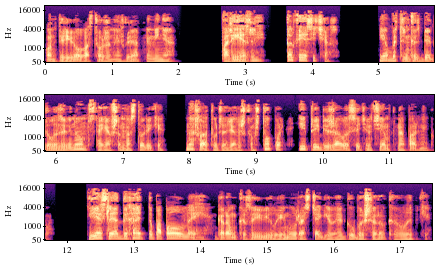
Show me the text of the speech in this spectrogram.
Он перевел восторженный взгляд на меня. «Полезли? Только я сейчас». Я быстренько сбегала за вином, стоявшим на столике, Нашла тут же рядышком штопор и прибежала с этим всем к напарнику. «Если отдыхать, то по полной», — громко заявила ему, растягивая губы широкой улыбки.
